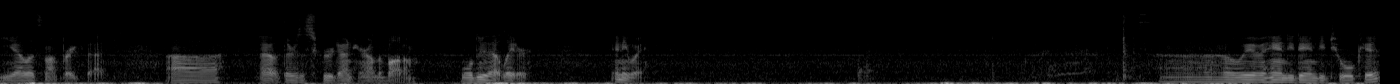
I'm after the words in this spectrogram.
Yeah let's not break that. Uh, oh there's a screw down here on the bottom. We'll do that later. Anyway. Uh, we have a handy dandy toolkit.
